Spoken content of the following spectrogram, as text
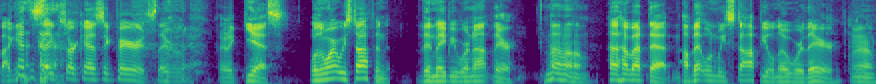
I got the same sarcastic parents. They were they're like, yes. Well, then why are we stopping? Then maybe we're not there. no, How about that? I'll bet when we stop, you'll know we're there. Yeah.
